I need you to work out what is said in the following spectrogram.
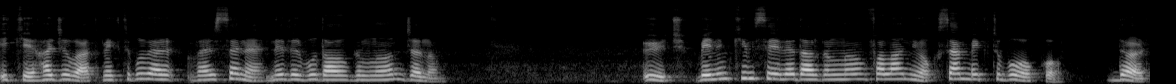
2. Hacivat. Mektubu ver, versene. Nedir bu dalgınlığın canım? 3. Benim kimseyle dargınlığım falan yok. Sen mektubu oku. 4.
